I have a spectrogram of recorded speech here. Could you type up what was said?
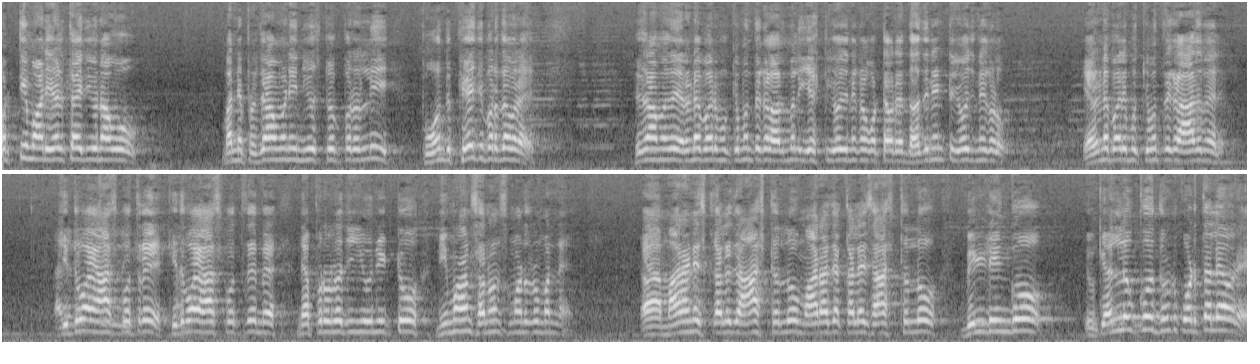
ಪಟ್ಟಿ ಮಾಡಿ ಹೇಳ್ತಾ ಇದೀವಿ ನಾವು. ಮೊನ್ನೆ ಪ್ರಜಾವಾಣಿ ನ್ಯೂಸ್ ಪೇಪರಲ್ಲಿ ಒಂದು ಪೇಜ್ ಬರೆದವ್ರೆ. ಸಿದ್ದರಾಮಯ್ಯ ಎರಡನೇ ಬಾರಿ ಮುಖ್ಯಮಂತ್ರಿಗಳಾದ್ಮೇಲೆ ಎಷ್ಟು ಯೋಜನೆಗಳು ಕೊಟ್ಟವ್ರೆ ಅಂತ ಹದಿನೆಂಟು ಯೋಜನೆಗಳು. ಎರಡನೇ ಬಾರಿ ಮುಖ್ಯಮಂತ್ರಿಗಳಾದ ಮೇಲೆ ಕಿದ್ವಾಯ್ ಆಸ್ಪತ್ರೆ ಕಿದ್ವಾಯ್ ಆಸ್ಪತ್ರೆ ನೆಪ್ರೋಲಜಿ ಯೂನಿಟ್ಟು ನಿಮಾನ್ಸ್ ಅನೌನ್ಸ್ ಮಾಡಿದ್ರು ಮೊನ್ನೆ. Maharani's college hostel, Maharaja college hostel, building, ಇವಕ್ಕೆಲ್ಲಕ್ಕೂ ದುಡ್ಡು ಕೊಡ್ತಲೇ ಅವರೇ.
